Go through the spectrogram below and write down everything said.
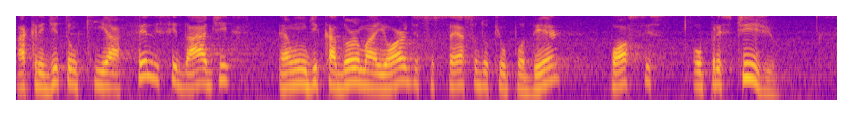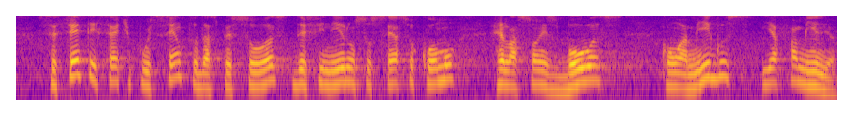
acreditam que a felicidade é um indicador maior de sucesso do que o poder, posses ou prestígio. 67% das pessoas definiram sucesso como relações boas com amigos e a família.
